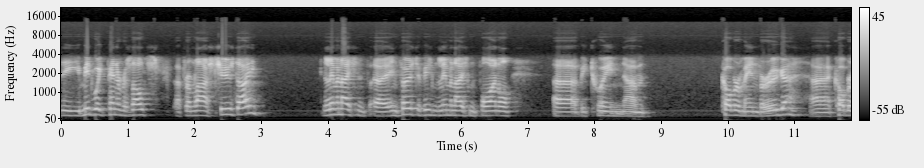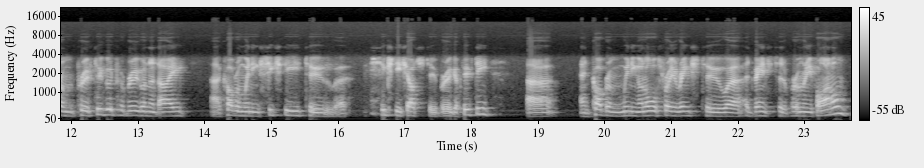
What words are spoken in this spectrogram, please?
the midweek pennant results uh, from last Tuesday. Elimination uh, in first division elimination final uh, between um, Cobram and Barooga. Uh, Cobram proved too good for Barooga on the day. Uh, Cobram winning 60 to uh, 60 shots to Barooga 50. Uh, and Cobram winning on all three rinks to uh, advance to the preliminary final.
